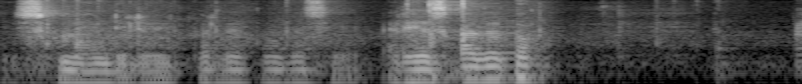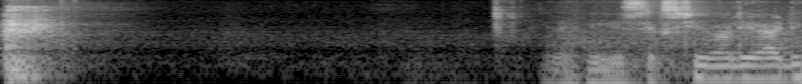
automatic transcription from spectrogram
اس کو میں ڈیلیٹ کر دیتا ہوں جیسے اریز کر دیتا ہوں۔ دیکھیں یہ سکسٹی والی آئی ڈی۔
